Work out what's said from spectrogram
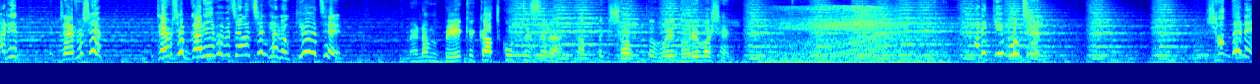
আরে ড্রাইভার সাহেব ড্রাইভার সাহেব গাড়ি এভাবে চালাচ্ছেন কেন? কি হয়েছে? ম্যাডাম ব্রেকে কাজ করতেছে না। আপনাকে শক্ত হয়ে ধরে বসেন? আরে কি বলছেন? সাবধানে!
